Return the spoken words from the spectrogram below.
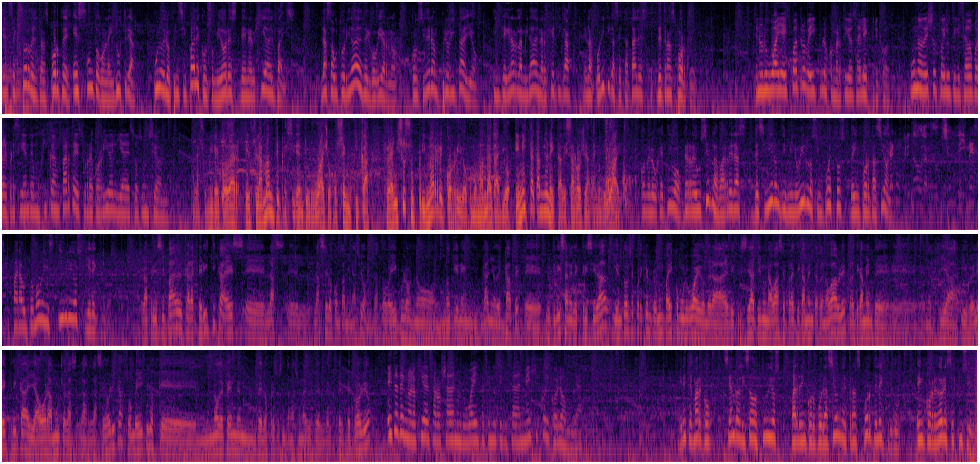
El sector del transporte es, junto con la industria, uno de los principales consumidores de energía del país. Las autoridades del gobierno consideran prioritario integrar la mirada energética en las políticas estatales de transporte. En Uruguay hay cuatro vehículos convertidos a eléctricos. Uno de ellos fue el utilizado por el presidente Mujica en parte de su recorrido el día de su asunción. Al asumir el poder, el flamante presidente uruguayo José Mujica realizó su primer recorrido como mandatario en esta camioneta desarrollada en Uruguay. Con el objetivo de reducir las barreras, decidieron disminuir los impuestos de importación. Se ha concretado la reducción de IMES para automóviles híbridos y eléctricos. La principal característica es eh, la cero contaminación. O sea, estos vehículos no, tienen caño de escape, eh, utilizan electricidad y entonces, por ejemplo, en un país como Uruguay, donde la electricidad tiene una base prácticamente renovable, prácticamente eh, energía hidroeléctrica y ahora mucho las, eólicas, son vehículos que no dependen de los precios internacionales del petróleo. Esta tecnología desarrollada en Uruguay está siendo utilizada en México y Colombia. En este marco se han realizado estudios para la incorporación de transporte eléctrico en corredores exclusivos.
